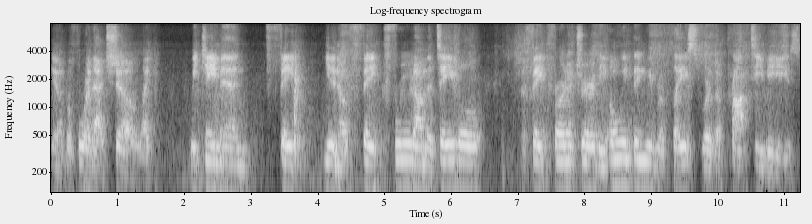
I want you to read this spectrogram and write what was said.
you know, before that show. Like we came in, fake, you know, fake fruit on the table, the fake furniture. The only thing we replaced were the prop TVs.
